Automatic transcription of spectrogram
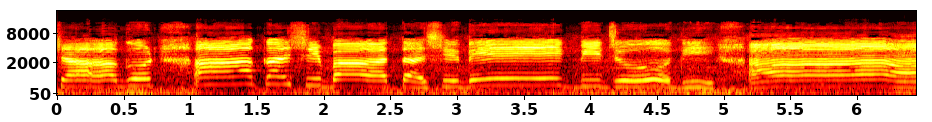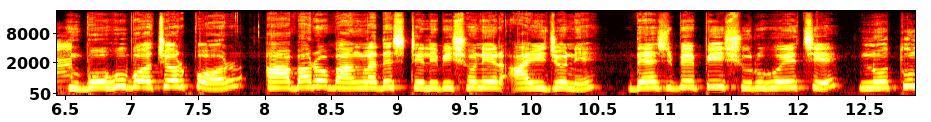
সাগর, আকাশ বাতাস দেখবি যদি বহু বছর পর আবারও বাংলাদেশ টেলিভিশনের আয়োজনে দেশব্যাপী শুরু হয়েছে নতুন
